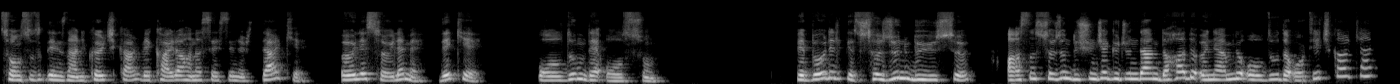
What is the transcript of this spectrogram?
Sonsuzluk denizinden yukarı çıkar ve Kayrahan'a seslenir. Der ki öyle söyleme de ki oldum de olsun. Ve böylelikle sözün büyüsü aslında sözün düşünce gücünden daha da önemli olduğu da ortaya çıkarken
